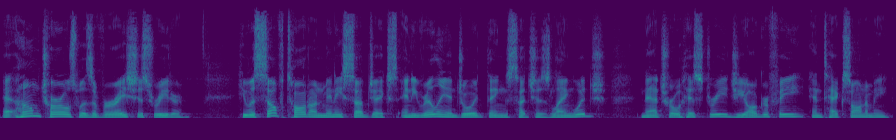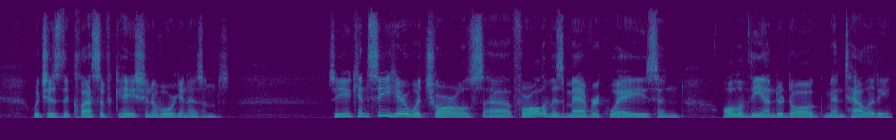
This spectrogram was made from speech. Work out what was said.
at home Charles was a voracious reader. He was self taught on many subjects, and he really enjoyed things such as language, natural history, geography, and taxonomy, which is the classification of organisms. So you can see here with Charles, uh, for all of his maverick ways and all of the underdog mentality,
